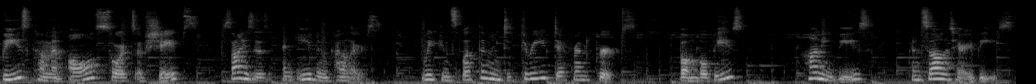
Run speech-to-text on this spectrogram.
Bees come in all sorts of shapes, sizes, and even colors. We can split them into three different groups bumblebees, honeybees, and solitary bees.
